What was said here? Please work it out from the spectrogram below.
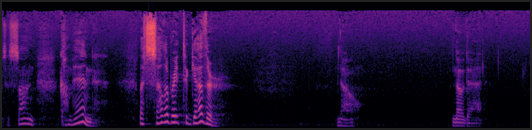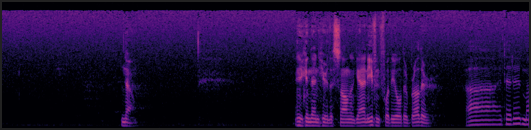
He says, Son, come in. Let's celebrate together. No. No, Dad. No. And you can then hear the song again, even for the older brother. I did it my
